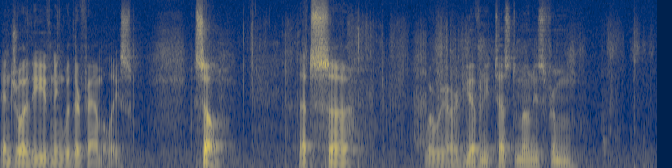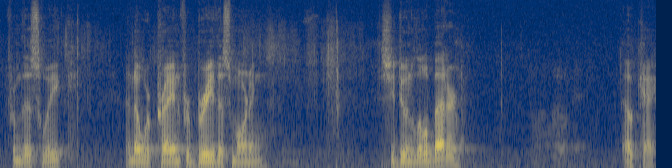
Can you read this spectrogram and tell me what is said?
enjoy the evening with their families. So, that's uh, where we are. Do you have any testimonies from from this week? I know we're praying for Bree this morning. Is she doing a little better? Okay,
